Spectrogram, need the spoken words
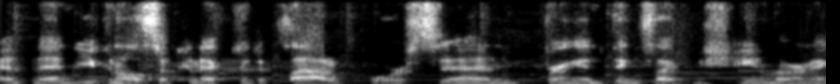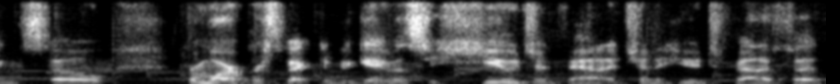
And then you can also connect to the cloud, of course, and bring in things like machine learning. So, from our perspective, it gave us a huge advantage and a huge benefit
